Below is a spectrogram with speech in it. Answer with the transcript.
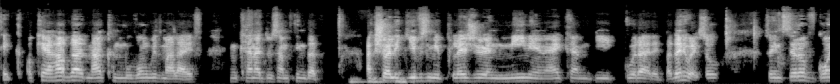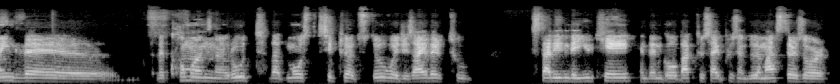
take okay i have that. Now i can move on with my life and kind of do something that actually gives me pleasure and meaning and i can be good at it. But anyway so so instead of going the the common route that most cypriots do which is either to study in the uk and then go back to cyprus and do the masters or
